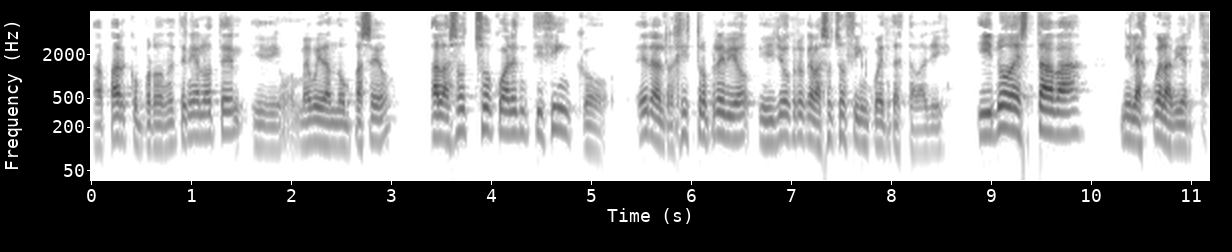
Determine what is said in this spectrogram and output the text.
aparco por donde tenía el hotel y digo, me voy dando un paseo. A las 8.45 era el registro previo y yo creo que a las 8.50 estaba allí. Y no estaba ni la escuela abierta.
